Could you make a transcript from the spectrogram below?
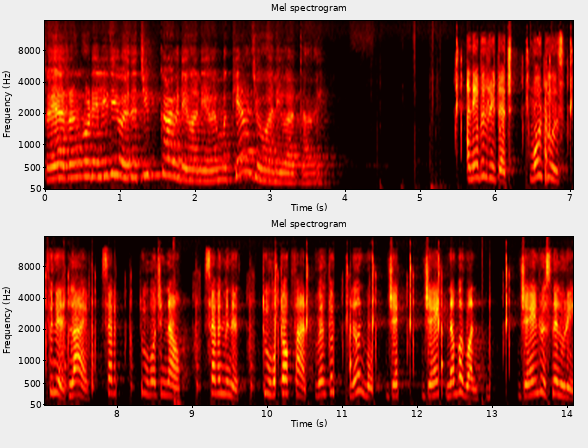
તૈયાર રંગોળી લીધી હોય તો ચીપકાવી દેવાની હવે એમાં ક્યાં જોવાની વાત આવે Enable retouch. More tools. Finish. Live. 7. To watching now. 7 minutes. To top fan. Welcome. Learn more. J. J. Number 1. Jai Risneluri.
